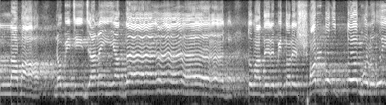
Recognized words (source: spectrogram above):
আল্লামা। নবীজি জানাইয়া দেন, তোমাদের ভিতরে সর্ব উত্তম হলো ওই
